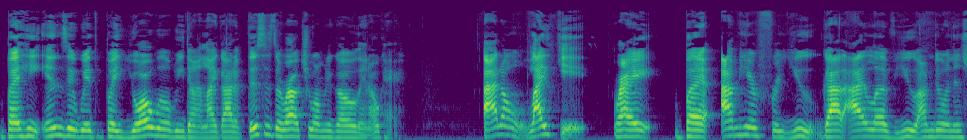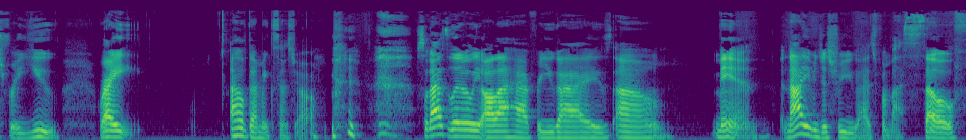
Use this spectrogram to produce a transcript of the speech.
But he ends it with, but your will be done. Like, God, if this is the route you want me to go, then okay. I don't like it, right? But I'm here for you. God, I love you. I'm doing this for you, right? I hope that makes sense, y'all. so that's literally all I have for you guys. Um, man, not even just for you guys, for myself.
